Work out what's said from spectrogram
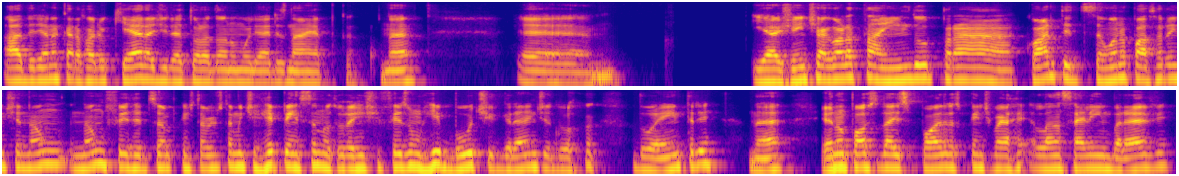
a Adriana Carvalho, que era a diretora da ONU Mulheres na época, né? É, e a gente agora está indo para a quarta edição. Ano passado a gente não, não fez edição porque a gente estava justamente repensando tudo. A gente fez um reboot grande do, do Entre, né? Eu não posso dar spoilers porque a gente vai lançar ele em breve,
